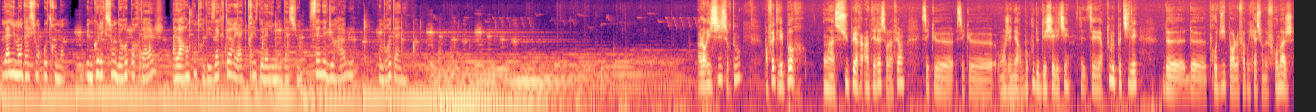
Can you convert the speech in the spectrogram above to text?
L'alimentation autrement, une collection de reportages à la rencontre des acteurs et actrices de l'alimentation saine et durable en Bretagne. Alors ici surtout, en fait les porcs ont un super intérêt sur la ferme, c'est que c'est que on génère beaucoup de déchets laitiers. C'est-à-dire tout le petit lait produit par la fabrication de fromage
